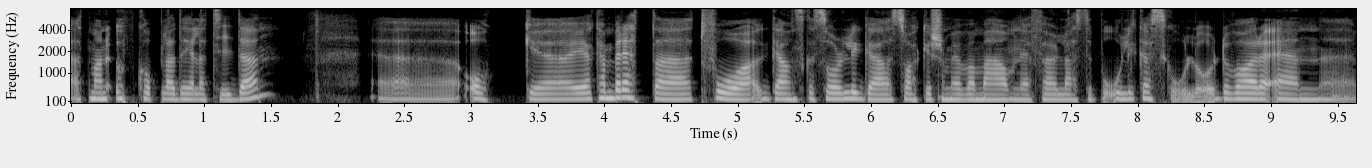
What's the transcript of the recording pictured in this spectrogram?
Att man är uppkopplad hela tiden. Och jag kan berätta två ganska sorgliga saker som jag var med om när jag föreläste på olika skolor. Då var det en eh,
